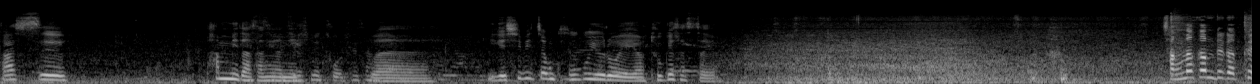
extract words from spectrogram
가스 팝니다, 당연히. 와. 이게 12.99유로예요. 두 개 샀어요. 장난감들 같아.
